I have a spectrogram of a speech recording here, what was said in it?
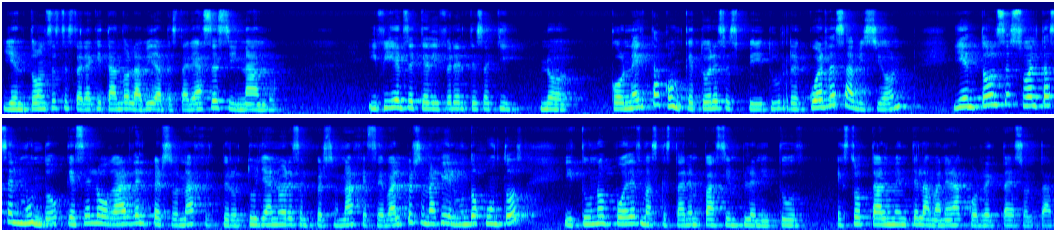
Y entonces te estaría quitando la vida, te estaría asesinando. Y fíjense qué diferente es aquí. No, conecta con que tú eres espíritu, recuerda esa visión y entonces sueltas el mundo, que es el hogar del personaje, pero tú ya no eres el personaje, se va el personaje y el mundo juntos y tú no puedes más que estar en paz y en plenitud. Es totalmente la manera correcta de soltar.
